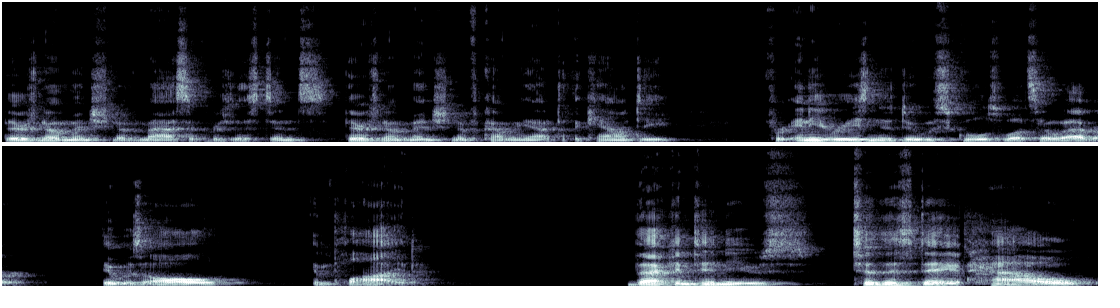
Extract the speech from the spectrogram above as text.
there's no mention of massive resistance, there's no mention of coming out to the county for any reason to do with schools whatsoever. It was all implied. That continues to this day. How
